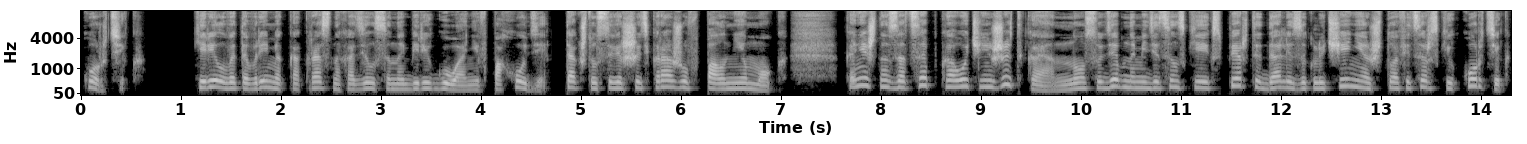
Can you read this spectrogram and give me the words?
кортик. Кирилл в это время как раз находился на берегу, а не в походе, так что совершить кражу вполне мог. Конечно, зацепка очень жидкая, но судебно-медицинские эксперты дали заключение, что офицерский кортик,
